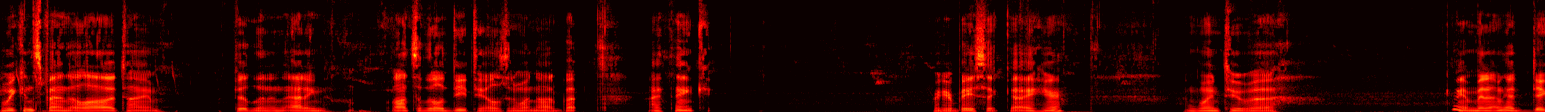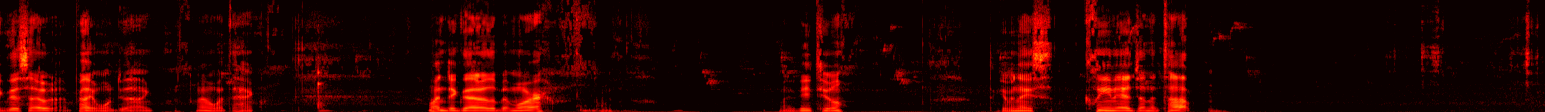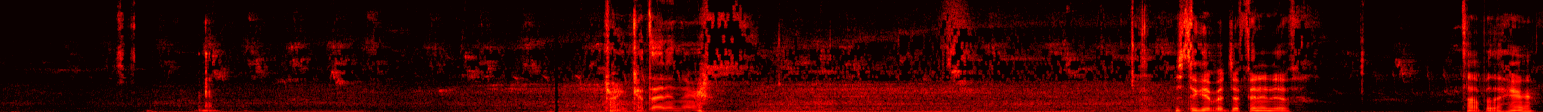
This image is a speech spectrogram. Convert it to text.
We can spend a lot of time fiddling and adding lots of little details and whatnot, but I think for your basic guy here, I'm going to uh, give me a minute. I'm going to dig this out. I probably won't do that. Oh, what the heck. I want to dig that out a little bit more with my V tool to give a nice clean edge on the top. Cut that in there. Just to give a definitive top of the hair.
